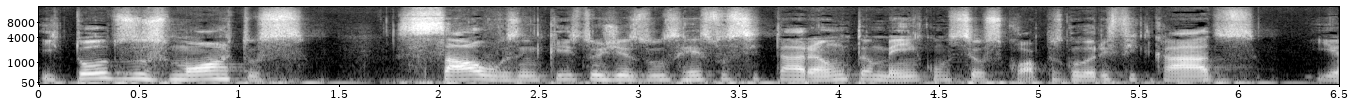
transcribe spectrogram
E todos os mortos, salvos em Cristo Jesus, ressuscitarão também com seus corpos glorificados e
